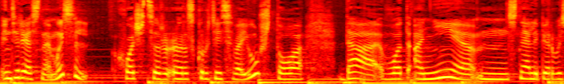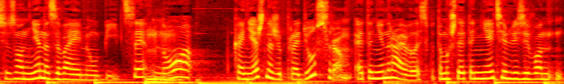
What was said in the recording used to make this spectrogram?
Интересная мысль. Хочется раскрутить свою, что да, вот они м, сняли первый сезон, не называя имя убийцы, но, конечно же, продюсерам это не нравилось, потому что это не телевизион...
